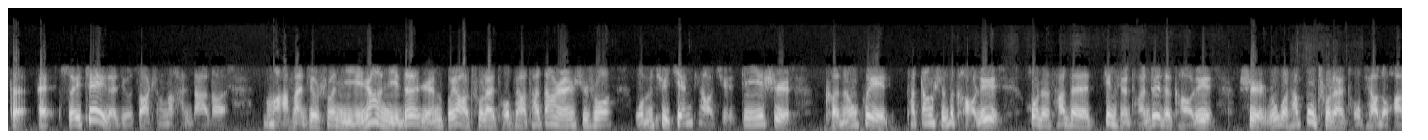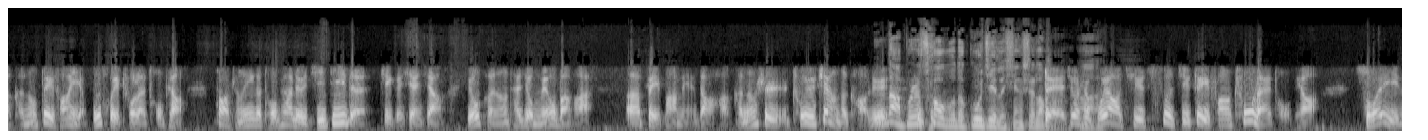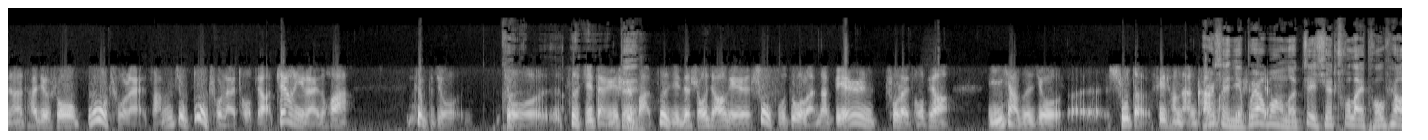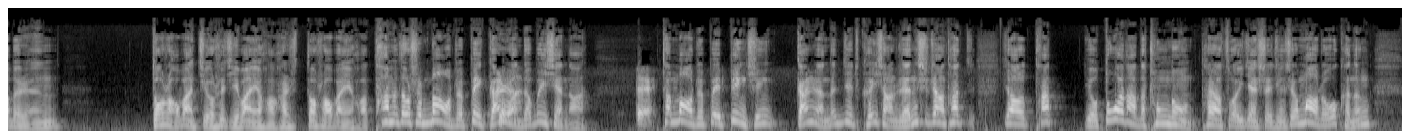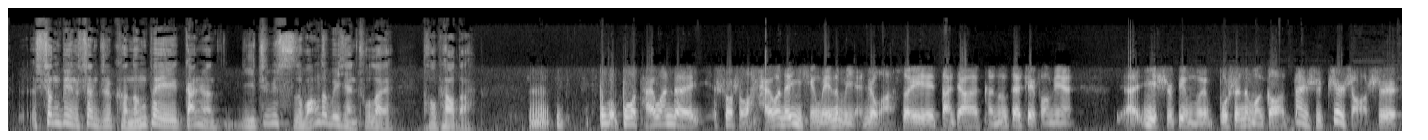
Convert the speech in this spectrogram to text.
对，哎，所以这个就造成了很大的麻烦，就是说你让你的人不要出来投票，他当然是说我们去监票去。第一是可能会他当时的考虑，或者他的竞选团队的考虑是，如果他不出来投票的话，可能对方也不会出来投票，造成一个投票率极低的这个现象，有可能他就没有办法呃被罢免到哈，可能是出于这样的考虑。那不是错误的估计的形式了？对，就是不要去刺激对方出来投票。所以呢，他就说不出来，咱们就不出来投票。这样一来的话，这不就就自己等于是把自己的手脚给束缚住了。那别人出来投票，你一下子就呃输得非常难看。而且你不要忘了，这些出来投票的人多少万，九十几万也好，还是多少万也好，他们都是冒着被感染的危险呐。对，他冒着被病情感染的，你可以想，人是这样，他要他有多大的冲动，他要做一件事情，是冒着我可能。生病甚至可能被感染以至于死亡的危险出来投票的。嗯，不过不过台湾的说实话，台湾的疫情没那么严重啊，所以大家可能在这方面，呃，意识并没不是那么高。但是至少是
